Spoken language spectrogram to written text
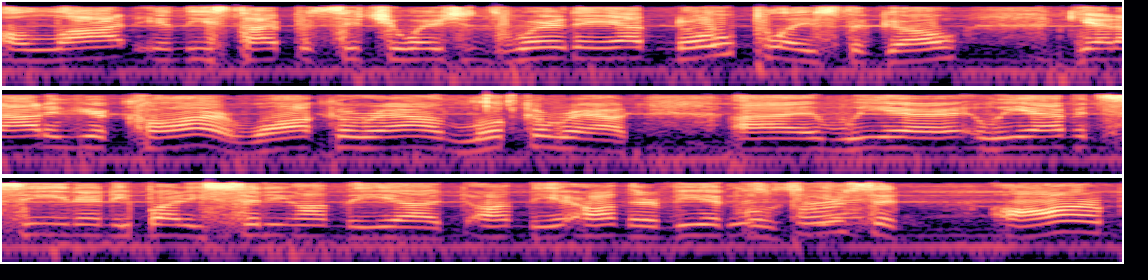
a lot in these type of situations where they have no place to go. Get out of your car, walk around, look around. Uh, we are we haven't seen anybody sitting on the uh, on the on their vehicles. This person armed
